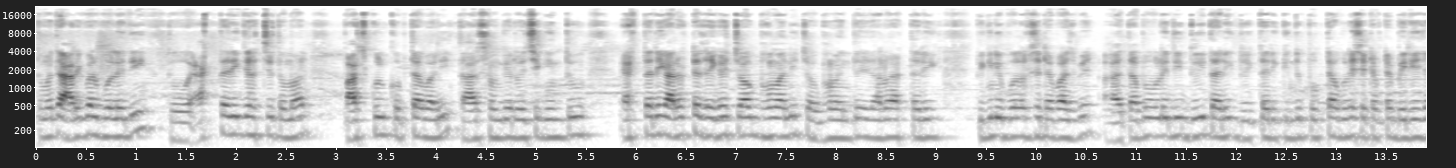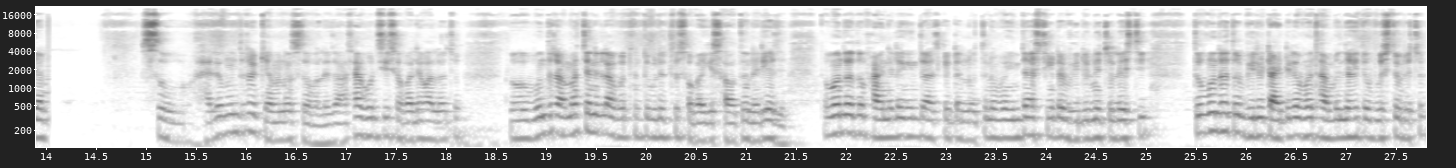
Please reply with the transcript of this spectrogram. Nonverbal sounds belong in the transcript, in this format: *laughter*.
তোমাদের আরেকবার বলে দিই, তো এক তারিখ যে হচ্ছে তোমার পাঁচকুল কোপ্তাবাড়ি, তার সঙ্গে রয়েছে কিন্তু এক তারিখ আরেকটা জায়গায় চক ভবানী। চক ভবানীতে জানো এক তারিখ পিকনিক উপলক্ষে সেটা বাজবে আর তারপর বলে দিই, দুই তারিখ দুই তারিখ কিন্তু পোক্তা বলে সেটা বেরিয়ে যাবে। সো হ্যালো বন্ধুরা, কেমন আছো সকালে তো আশা করছি সকালে ভালো আছো। তো বন্ধুরা, আমার চ্যানেলে অবশ্যই তুমি তো সবাইকে স্বাগত ঠিক আছে। তো বন্ধুরা, তো ফাইনালি কিন্তু আজকে একটা নতুন এবং ইন্টারেস্টিং একটা ভিডিও নিয়ে চলে এসেছি। তো বন্ধুরা তো ভিডিও টাইটেল এবং থামলে হয়তো বুঝতে পেরেছ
